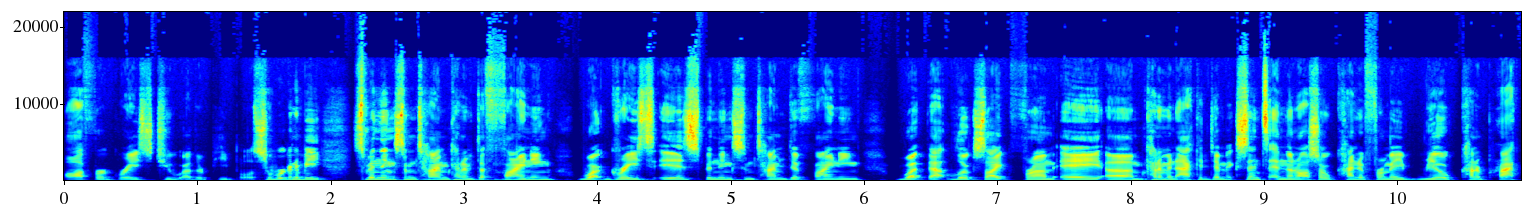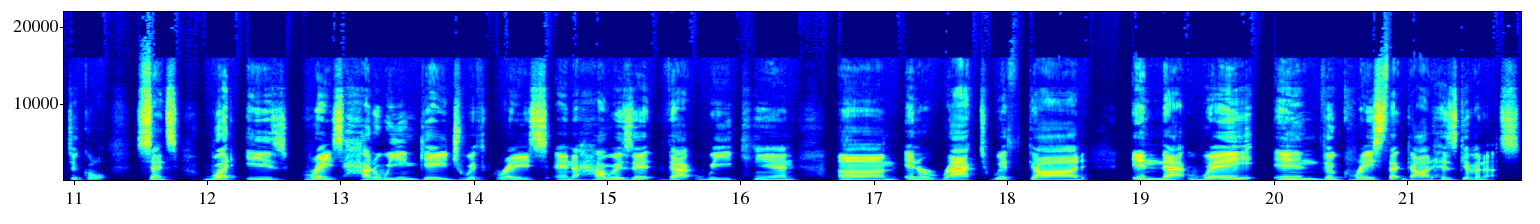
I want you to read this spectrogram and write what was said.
offer grace to other people? So, we're going to be spending some time kind of defining what grace is, spending some time defining what that looks like from a um, kind of an academic sense, and then also kind of from a real kind of practical sense. What is grace? How do we engage with grace? And how is it that we can um, interact with God in that way, in the grace that God has given us?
